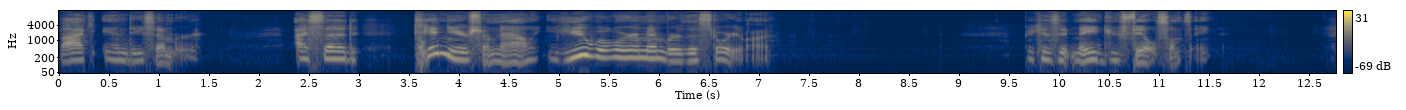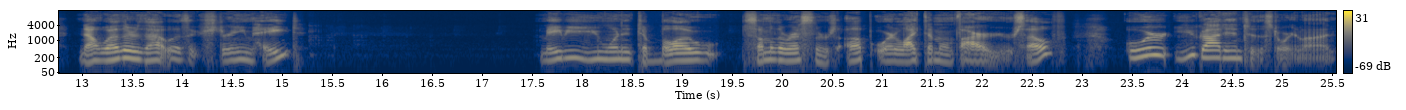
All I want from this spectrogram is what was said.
back in December, I said, 10 years from now, you will remember this storyline. Because it made you feel something. Now, whether that was extreme hate, maybe you wanted to blow some of the wrestlers up or light them on fire yourself, or you got into the storyline.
